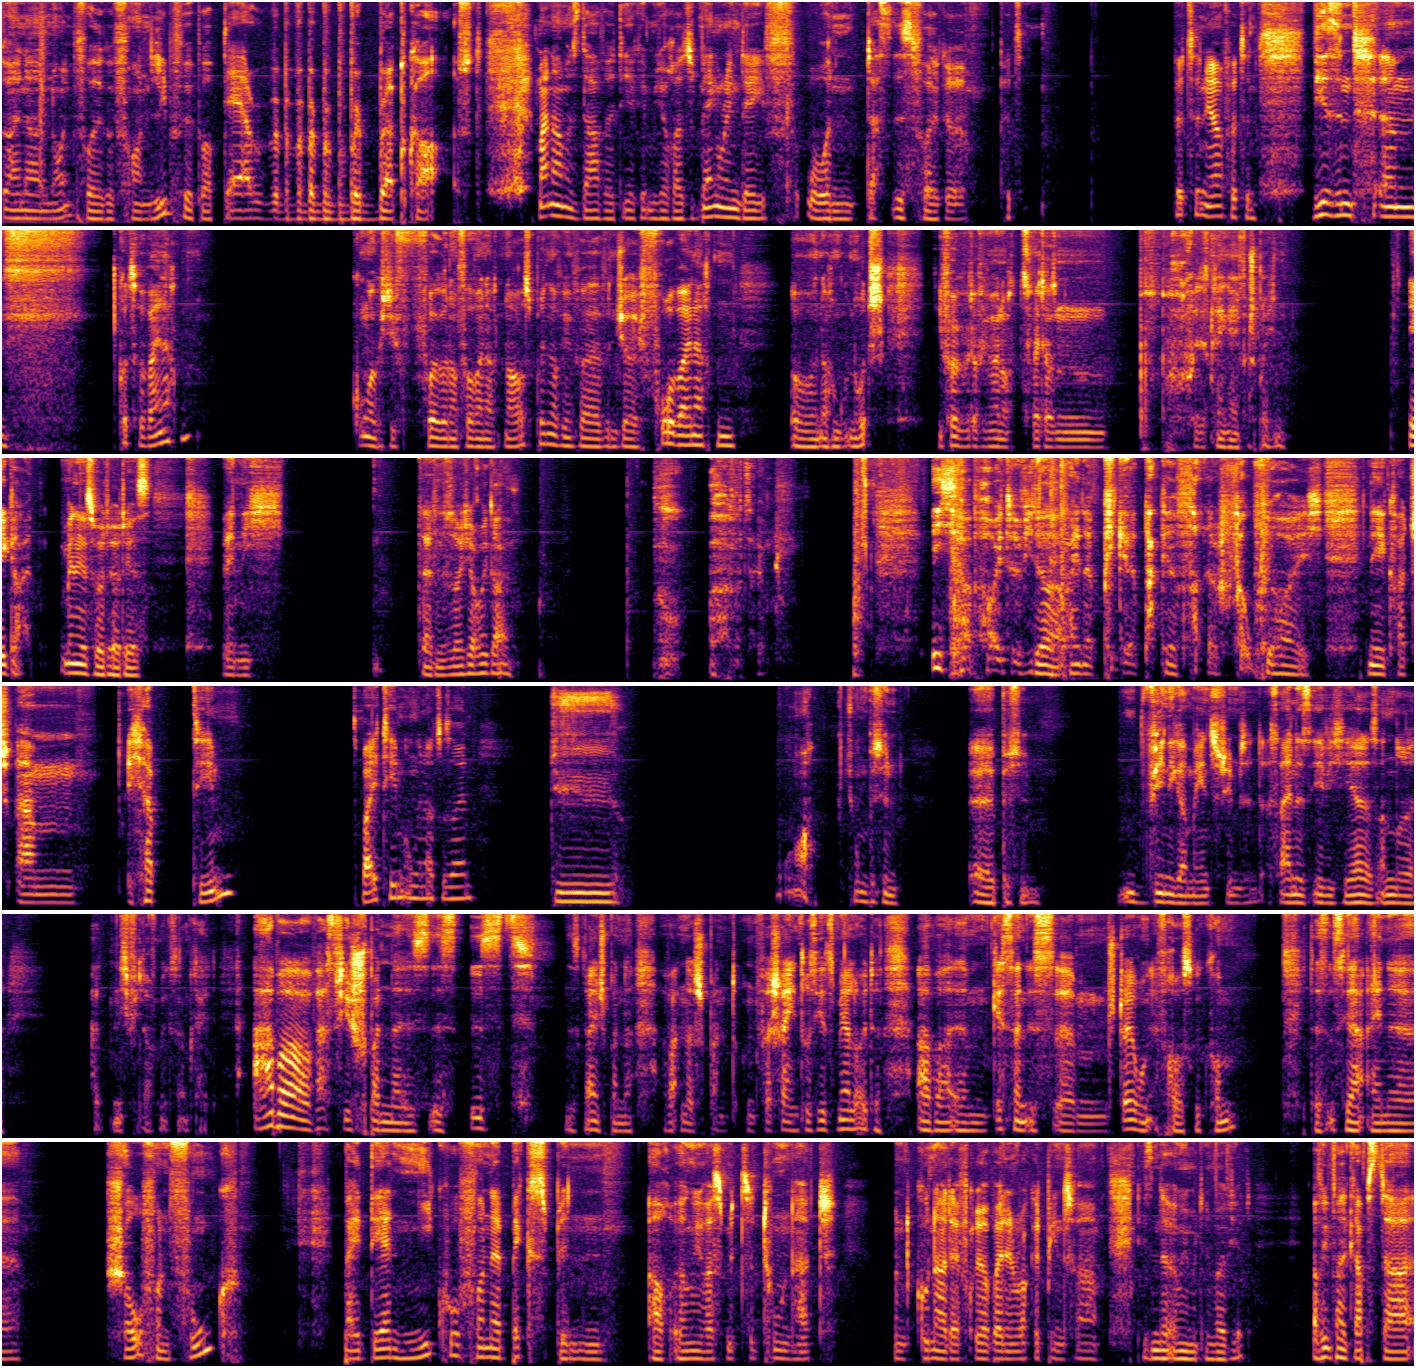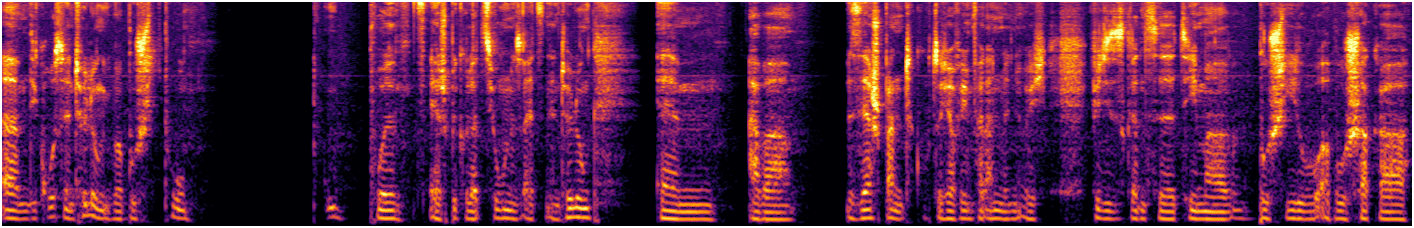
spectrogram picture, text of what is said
zu einer neuen Folge von Liebe für Bob, der Rapcast. Mein Name ist David, ihr kennt mich auch als Bangering Dave und das ist Folge 14. 14, ja, 14. Wir sind ähm, kurz vor Weihnachten. Gucken, ob ich die Folge noch vor Weihnachten rausbringe. Auf jeden Fall wünsche ich euch frohe Weihnachten und auch einen guten Rutsch. Die Folge wird auf jeden Fall noch 2000. Das kann ich gar nicht versprechen. Egal. Wenn ihr es hört, hört ihr es. Wenn nicht, dann ist es euch auch egal. Oh, Verzeihung. Ich habe heute wieder eine picke, packe, volle Show für euch. Nee, Quatsch. Ähm, ich habe Themen. Zwei Themen, um genau zu sein. Die oh, schon ein bisschen, äh, bisschen weniger Mainstream sind. Das eine ist ewig her, das andere hat nicht viel Aufmerksamkeit. Aber was viel spannender ist, es ist, ist gar nicht spannender, aber anders spannend und wahrscheinlich interessiert es mehr Leute. Aber ähm, gestern ist ähm, Steuerung F rausgekommen. Das ist ja eine Show von Funk, bei der Nico von der Backspin auch irgendwie was mit zu tun hat. Und Gunnar, der früher bei den Rocket Beans war, die sind da irgendwie mit involviert. Auf jeden Fall gab es da ähm, die große Enthüllung über Bushido obwohl es eher Spekulation ist als eine Enthüllung. Ähm, aber sehr spannend. Guckt euch auf jeden Fall an, wenn ihr euch für dieses ganze Thema Bushido, Abu Shaka,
